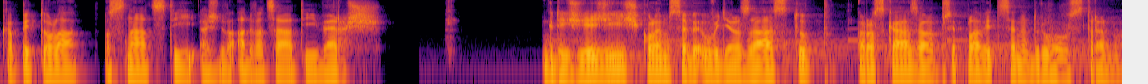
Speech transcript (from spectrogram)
kapitola, 18. až 22. verš. Když Ježíš kolem sebe uviděl zástup, rozkázal přeplavit se na druhou stranu.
